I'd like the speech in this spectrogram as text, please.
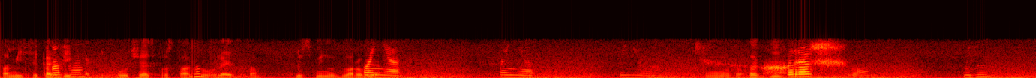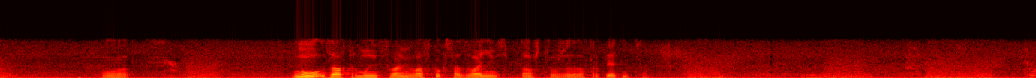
там если копейки Ага. хотите, получается просто Ну, округляется там плюс-минус 2 рубля. Понятно. Понятно. Поняла. Вот, а так 10. Хорошо. Мгм. Вот. Ну, завтра мы с вами во сколько созванимся, потому что уже завтра пятница. Так,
